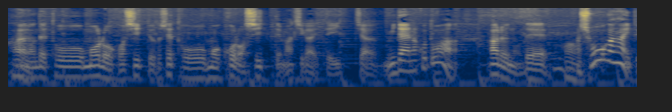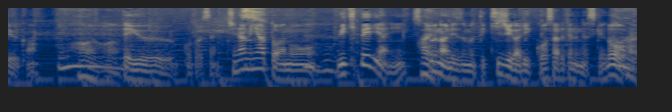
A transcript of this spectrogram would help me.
はい。なのでトウモロコシって言うとしてトウモコロシって間違えて言っちゃうみたいなことはあるので、まあしょうがないというかうんはいはい。っていうことですね。ちなみにあとあの、ウィキペディアにスプーナリズムって記事が立候補されてるんですけど、はい。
